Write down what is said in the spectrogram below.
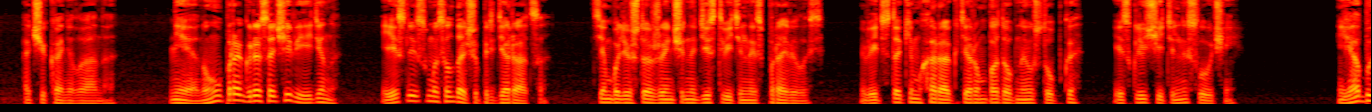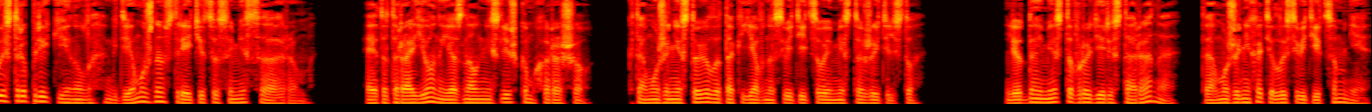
– очеканила она. Не, ну прогресс очевиден, если смысл дальше придираться. Тем более, что женщина действительно исправилась. Ведь с таким характером подобная уступка – исключительный случай. Я быстро прикинул, где можно встретиться с эмиссаром. Этот район я знал не слишком хорошо. К тому же не стоило так явно светить свое место жительства. Людное место вроде ресторана, там уже не хотелось светиться мне.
